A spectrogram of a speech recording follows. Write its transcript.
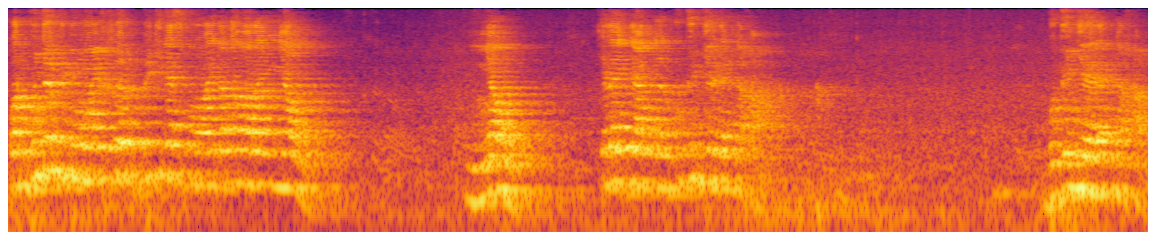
Kon bu njëkk bi mooy xër bi ci des mooy da nga war a ñaw. Ñaw. Ci lay jàngal bu junjee rek nga xam. Bu junjee rek nga xam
